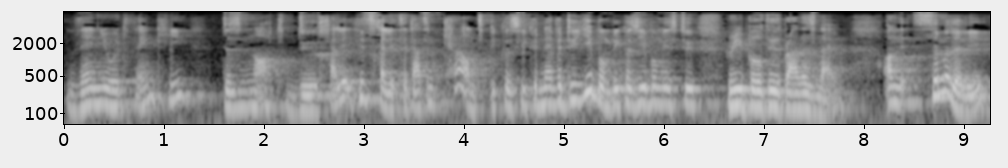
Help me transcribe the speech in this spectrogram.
then you would think he does not do. His chalitza doesn't count because he could never do yibum because yibum is to rebuild his brother's name. The, similarly,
